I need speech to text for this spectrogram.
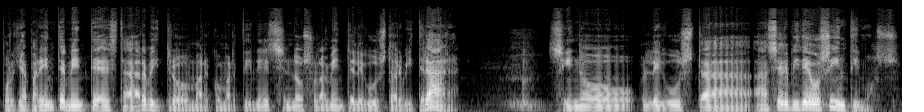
Porque aparentemente a esta árbitro, Marco Martínez, no solamente le gusta arbitrar, sino le gusta hacer videos íntimos.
